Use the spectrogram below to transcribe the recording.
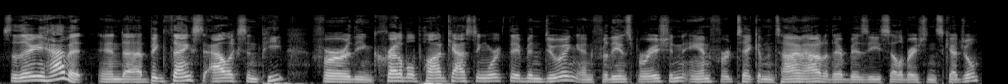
So there you have it. And uh, big thanks to Alex and Pete for the incredible podcasting work they've been doing and for the inspiration and for taking the time out of their busy celebration schedule.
